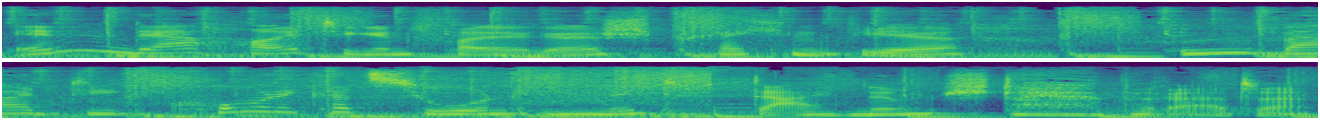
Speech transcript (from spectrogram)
In der heutigen Folge sprechen wir über die Kommunikation mit deinem Steuerberater.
